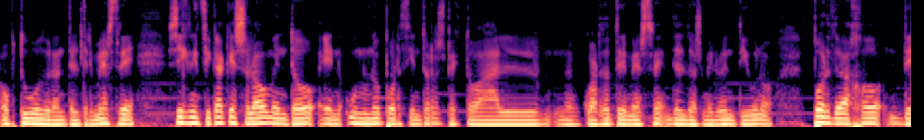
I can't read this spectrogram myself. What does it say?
obtuvo durante el trimestre significa que solo aumentó en un 1% respecto al cuarto trimestre del 2021, por debajo de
